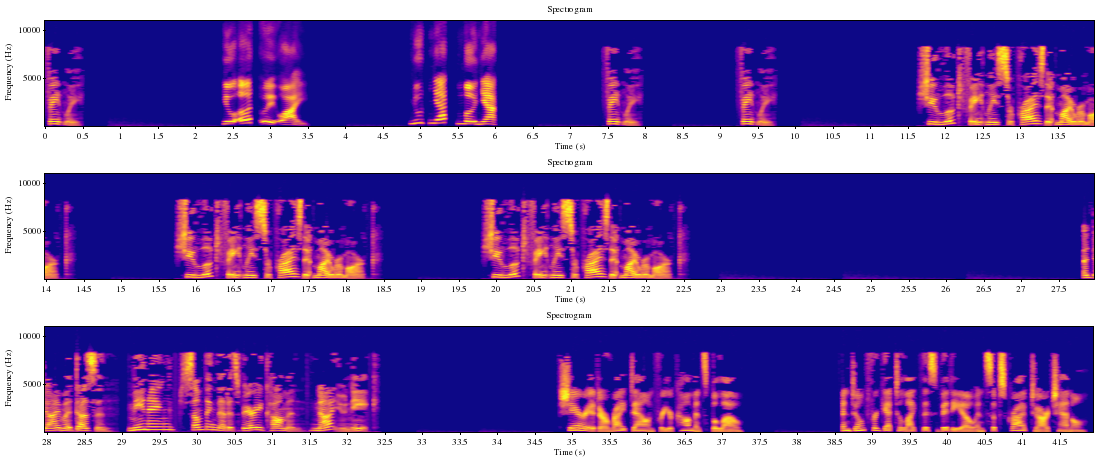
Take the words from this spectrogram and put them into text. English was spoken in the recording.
faintly, yếu ớt, uể oải. Nhút nhát, mờ nhạt. faintly, faintly. She looked faintly surprised at my remark. She looked faintly surprised at my remark. She looked faintly surprised at my remark. A dime a dozen, meaning something that is very common, not unique. Share it or write down for your comments below. And don't forget to like this video and subscribe to our channel.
